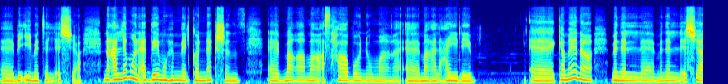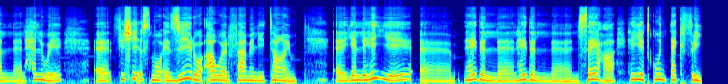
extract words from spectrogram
بقيمة الأشياء. نعلمهم قد إيه مهمه ال connections آه، مع مع أصحابهم ومع آه، مع العائله آه كمان من من الأشياء الحلوة آه في شيء اسمه zero hour family time يلي هي آه هيدا هيدا ال الساعة هي تكون tech free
